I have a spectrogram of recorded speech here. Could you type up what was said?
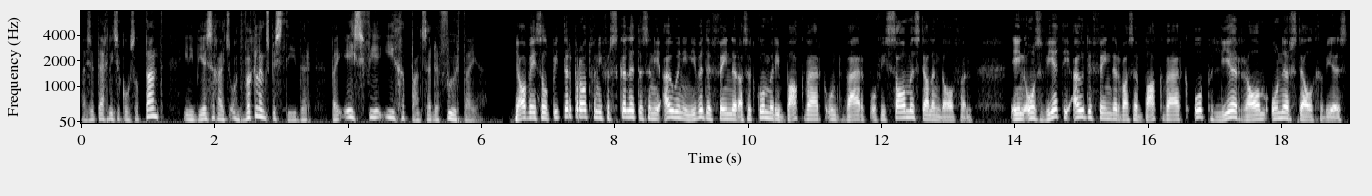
Hy's 'n tegniese konsultant en die besigheidsontwikkelingsbestuurder by SVU Gepantserde Voertuie. Ja, Wessel Pieter praat van die verskille tussen die ou en die nuwe Defender as dit kom met die bakwerk ontwerp of die samestelling daarvan. En ons weet die ou Defender was 'n bakwerk op leerraam onderstel gewees,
